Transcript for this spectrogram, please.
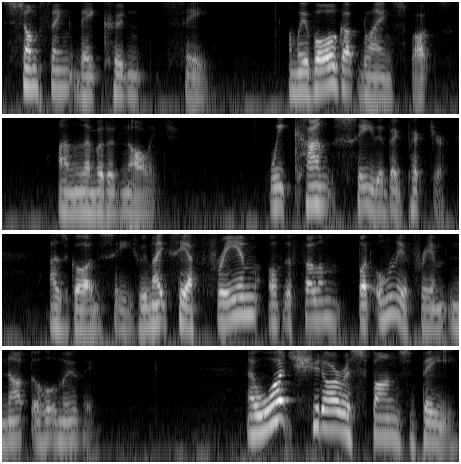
something they couldn't see. And we've all got blind spots and limited knowledge. We can't see the big picture as God sees. We might see a frame of the film, but only a frame, not the whole movie. Now, what should our response be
